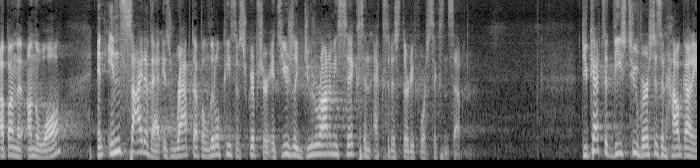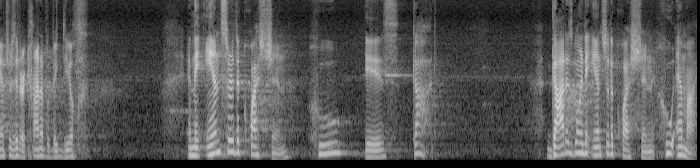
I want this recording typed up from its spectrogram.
up on the, on the wall. And inside of that is wrapped up a little piece of scripture. It's usually Deuteronomy 6 and Exodus 34, 6 and 7. Do you catch that these two verses and how God answers it are kind of a big deal? And they answer the question who is God? God is going to answer the question, Who am I?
